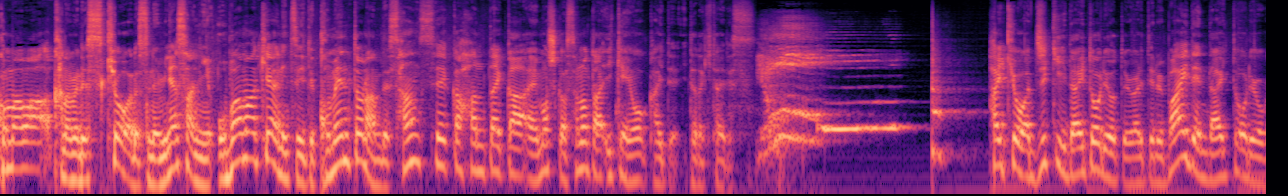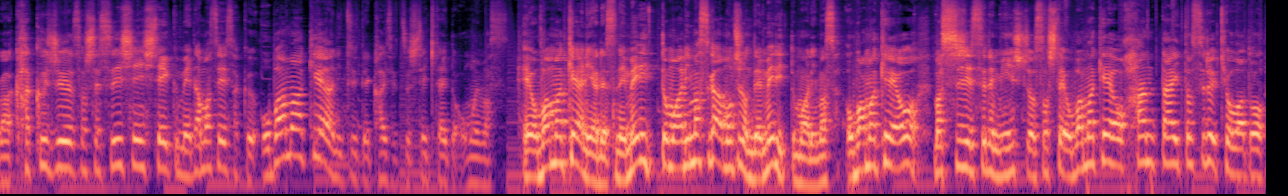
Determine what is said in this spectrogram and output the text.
こんばんは、かなめです。今日はですね、皆さんにオバマケアについてコメント欄で賛成か反対か、えもしくはその他意見を書いていただきたいです。はい、今日は次期大統領と言われているバイデン大統領が拡充、そして推進していく目玉政策、オバマケアについて解説していきたいと思います。えオバマケアにはですね、メリットもありますが、もちろんデメリットもあります。オバマケアを、まあ、支持する民主党、そしてオバマケアを反対とする共和党、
